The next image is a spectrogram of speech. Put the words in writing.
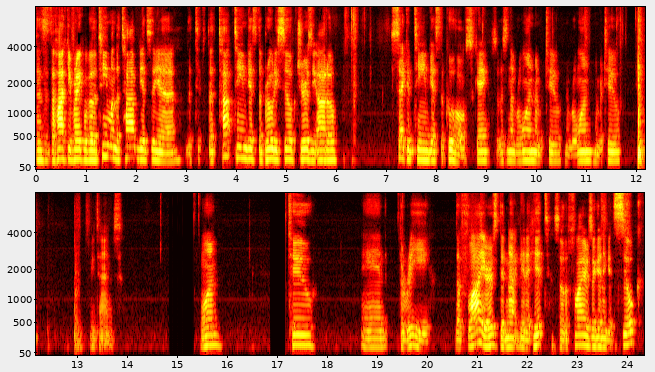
Since it's the hockey break, we'll go the team on the top gets the, uh, the, the top team gets the Brody Silk jersey auto. Second team gets the Pujols, okay? So this is number one, number two, number one, number two. Three times. One, two, and three. The Flyers did not get a hit, so the Flyers are going to get Silk.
